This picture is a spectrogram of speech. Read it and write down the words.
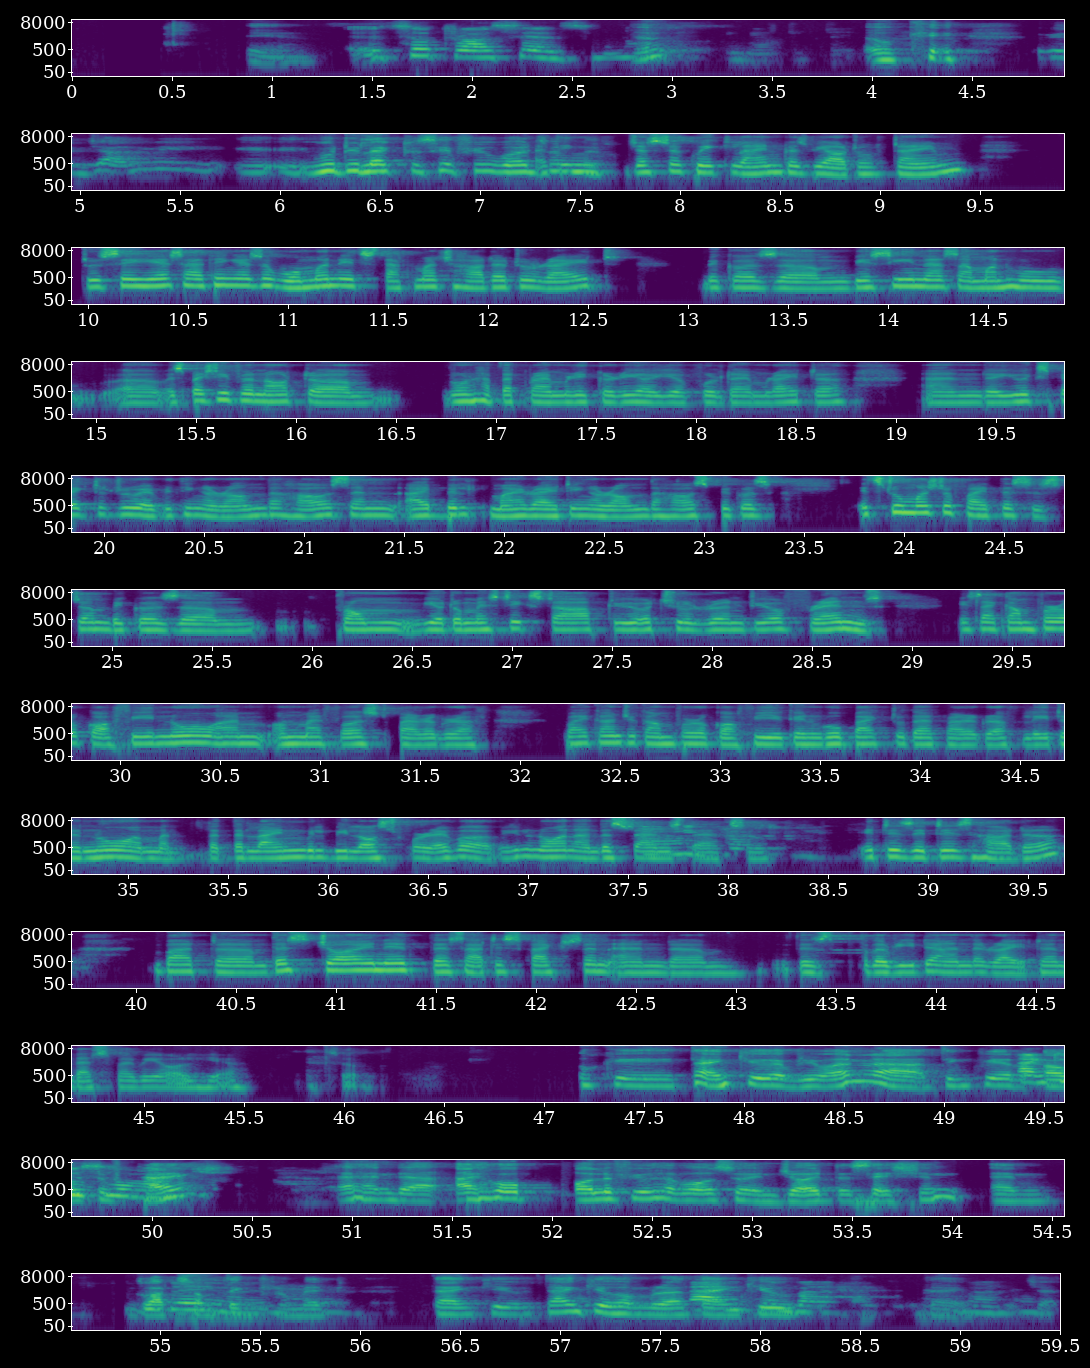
yeah. It's a process. Yeah? Okay. Jahnavi, would you like to say a few words? I think just a quick line because we're out of time. To say yes, I think as a woman, it's that much harder to write because um, we're seen as someone who, uh, especially if you're not um, don't have that primary career, you're a full-time writer, and uh, you expect to do everything around the house. And I built my writing around the house because it's too much to fight the system. Because um, from your domestic staff to your children to your friends, it's like, come for a coffee. No, I'm on my first paragraph. Why can't you come for a coffee? You can go back to that paragraph later. No, I'm, but the line will be lost forever. You know, no one understands that. So it is, it is harder. But um, there's joy in it, there's satisfaction, and um, there's for the reader and the writer, and that's why we're all here. So, okay, thank you, everyone. Uh, I think we are thank out so of time. Much. And uh, I hope all of you have also enjoyed the session and got something from it. Thank you. Thank you, Humra. Thank, you. Bye. Thank you.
